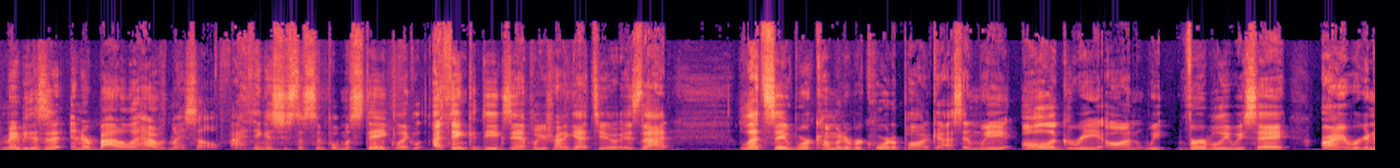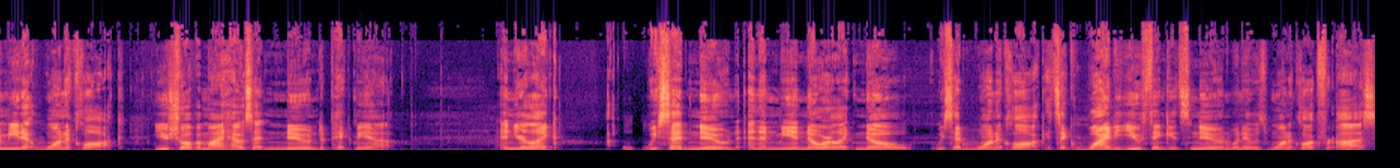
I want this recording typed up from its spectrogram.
maybe this is an inner battle I have with myself. I think it's just a simple mistake. Like I think the example you're trying to get to is that let's say we're coming to record a podcast and we all agree on we verbally we say, all right, we're gonna meet at one o'clock. You show up at my house at noon to pick me up, and you're like, "We said noon," and then me and Noah are like, "No, we said one o'clock." It's like, why do you think it's noon when it was one o'clock for us?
